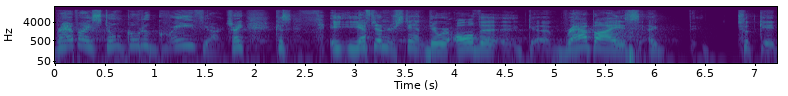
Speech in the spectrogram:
Rabbis don't go to graveyards, right? Because you have to understand, there were all the uh, rabbis uh, took it,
